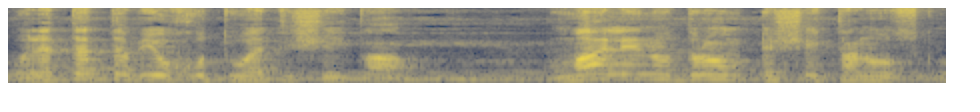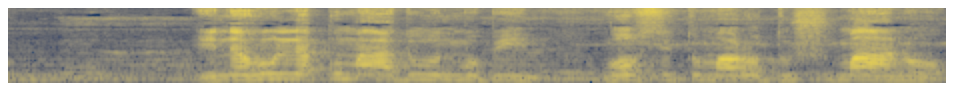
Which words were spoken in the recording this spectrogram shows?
ولا تتبعوا خطوات الشيطان. ما لندروم الشيطانوسكو إنه لكم عدو مبين. Vovsi تمارو دشمانو.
